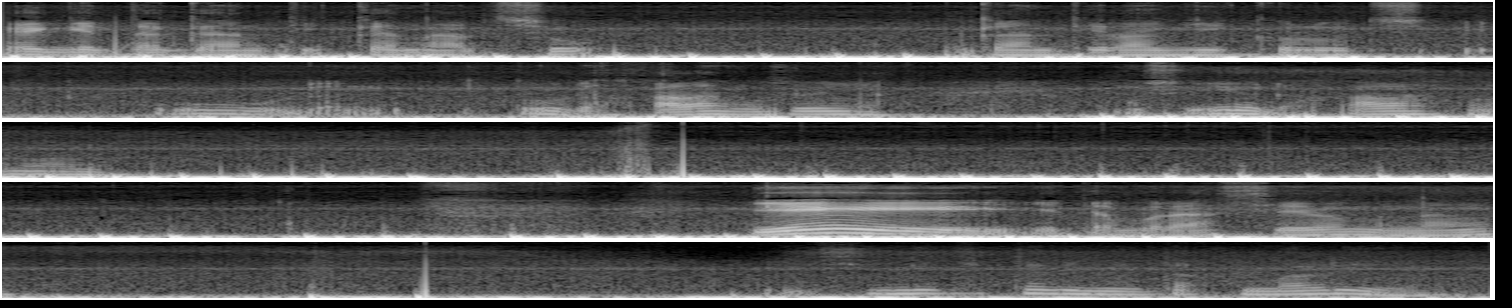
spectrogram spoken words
Kayak kita ganti ke Natsu. Ganti lagi ke Lutsu. Uh dan itu udah kalah musuhnya. Musuhnya udah kalah teman-teman. Yeay, kita berhasil menang. Di sini kita diminta kembali ya.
